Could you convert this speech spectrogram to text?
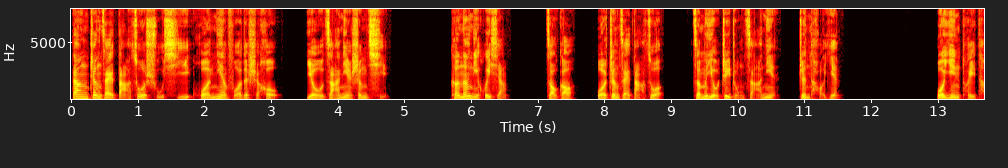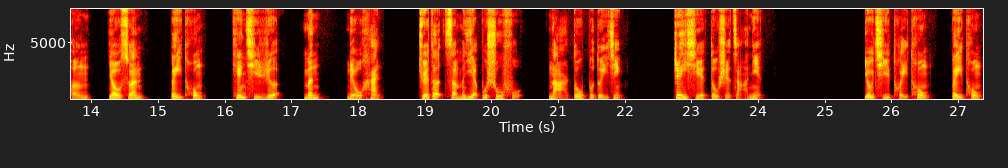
当正在打坐数息或念佛的时候，有杂念升起，可能你会想：糟糕，我正在打坐，怎么有这种杂念？真讨厌！或因腿疼、腰酸、背痛、天气热、闷、流汗，觉得怎么也不舒服，哪儿都不对劲，这些都是杂念。尤其腿痛、背痛、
